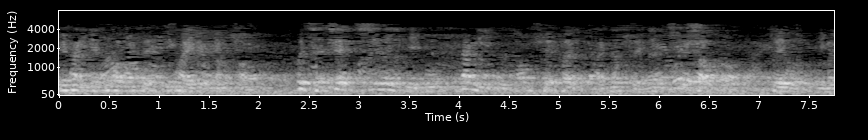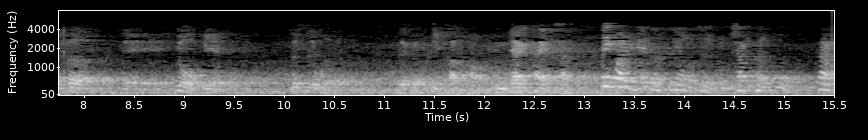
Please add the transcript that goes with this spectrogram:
因为它里面是化妆水，另外一个氧霜，会呈现湿润的皮肤，让你补充水分，产生水嫩的效果。所以我你们的诶右边就是我的这个地方哈，你们大家看一下。另外一边呢是用的是乳香喷雾，那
